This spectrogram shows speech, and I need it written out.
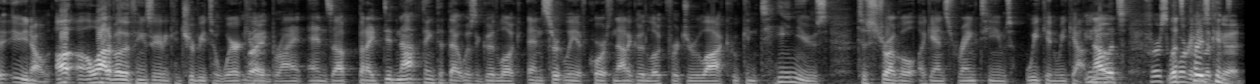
uh, you know, a, a lot of other things are going to contribute to where Kelly Right. Bryant ends up. But I did not think that that was a good look, and certainly, of course, not a good look for Drew Lock, who continues to struggle against ranked teams week in week out. You now know, let's first let's quarter praise he looked good.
